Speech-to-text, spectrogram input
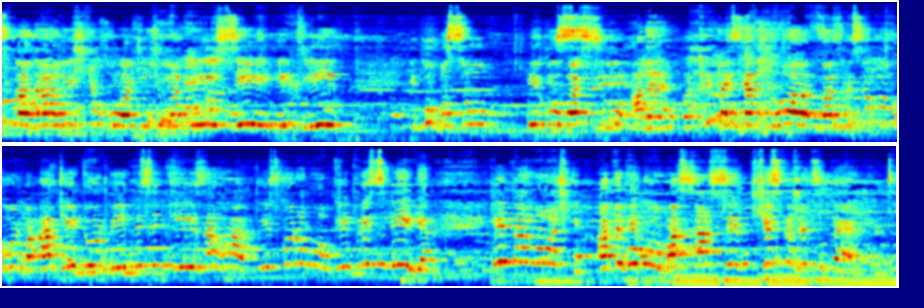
складали, що хочуть, води, і сіль, і хліб, і ковбасу, і ковбасу. Але подивися торба з високого горба, а в тій турбі і пісеньки, і загадки, і скоромовки, і прислів'я, і таночки. А тобі ковбаса, сир, ще скажи цукерки.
